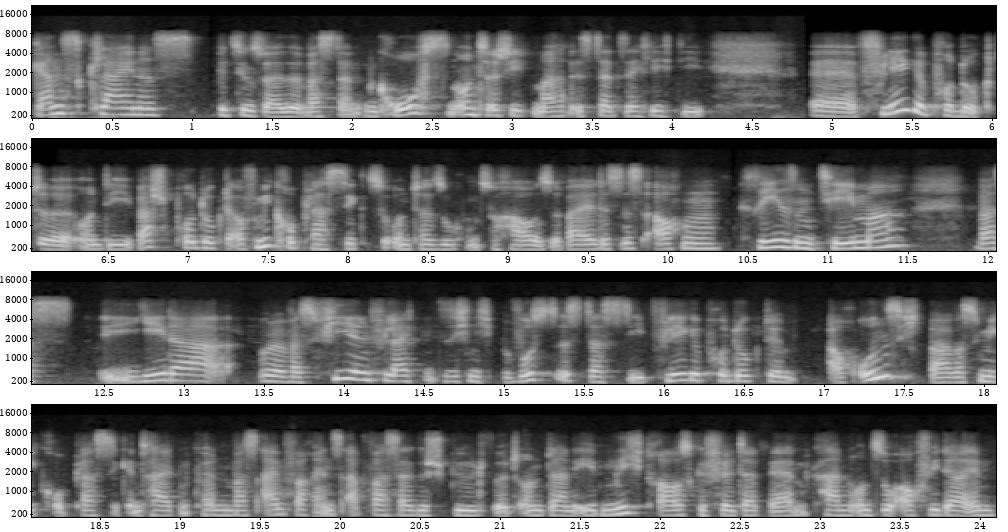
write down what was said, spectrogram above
ganz kleines, beziehungsweise was dann einen großen Unterschied macht, ist tatsächlich die äh, Pflegeprodukte und die Waschprodukte auf Mikroplastik zu untersuchen zu Hause, weil das ist auch ein Riesenthema, was jeder oder was vielen vielleicht sich nicht bewusst ist, dass die Pflegeprodukte auch unsichtbares Mikroplastik enthalten können, was einfach ins Abwasser gespült wird und dann eben nicht rausgefiltert werden kann und so auch wieder im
